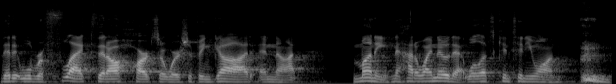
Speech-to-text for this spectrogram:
that it will reflect that our hearts are worshiping God and not money. Now, how do I know that? Well, let's continue on.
